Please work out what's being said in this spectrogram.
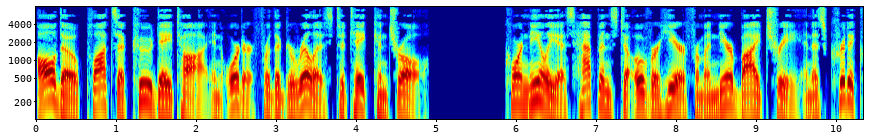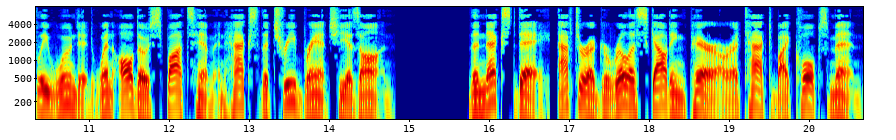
Aldo plots a coup d'état in order for the guerrillas to take control. Cornelius happens to overhear from a nearby tree and is critically wounded when Aldo spots him and hacks the tree branch he is on. The next day, after a guerrilla scouting pair are attacked by Culp's men,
